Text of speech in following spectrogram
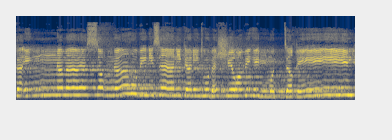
فإنما يسرناه بلسانك لتبشر به المتقين.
